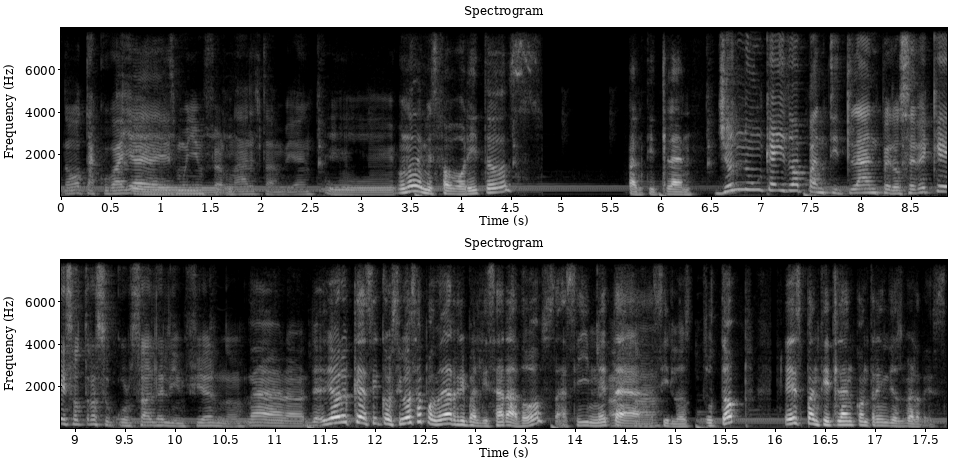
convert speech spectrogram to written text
No, Tacubaya es muy infernal también. Y uno de mis favoritos. Pantitlán. Yo nunca he ido a Pantitlán, pero se ve que es otra sucursal del infierno. No, no. Yo, creo que así, como si vas a poner a rivalizar a dos, así neta, si los tu top es Pantitlán contra Indios Verdes.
